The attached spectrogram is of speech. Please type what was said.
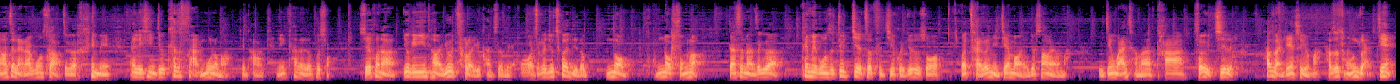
然后这两家公司啊，这个黑莓、爱立信就开始反目了嘛，跟他肯定看着都不爽。随后呢，又跟英特尔又出了一款设备，我这个就彻底的闹闹疯了。但是呢，这个黑莓公司就借这次机会，就是说我踩着你肩膀也就上来了嘛，已经完成了他所有积累。他软件是有嘛，他是从软件，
